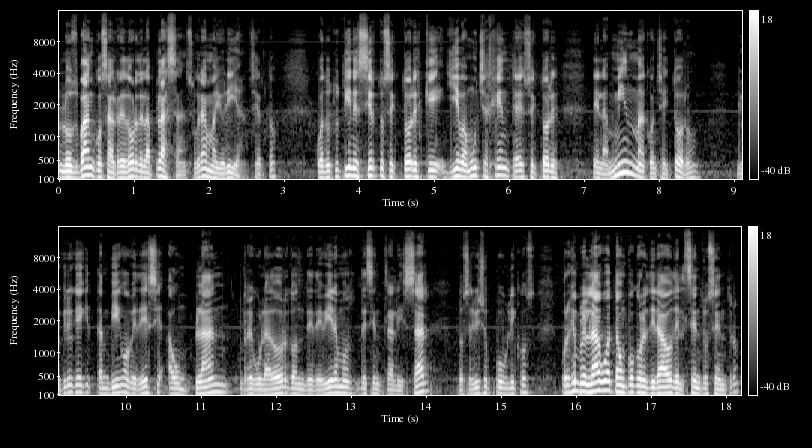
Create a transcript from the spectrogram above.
los bancos alrededor de la plaza, en su gran mayoría, ¿cierto? Cuando tú tienes ciertos sectores que lleva mucha gente a esos sectores en la misma Concha y Toro, yo creo que, hay que también obedece a un plan regulador donde debiéramos descentralizar los servicios públicos. Por ejemplo, el agua está un poco retirado del centro-centro,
